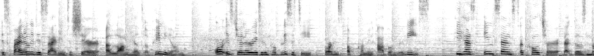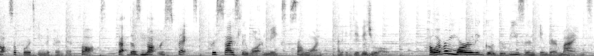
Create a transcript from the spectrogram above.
is finally deciding to share a long-held opinion, or is generating publicity for his upcoming album release, he has incensed a culture that does not support independent thought, that does not respect precisely what makes someone an individual. However morally good the reason in their minds,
